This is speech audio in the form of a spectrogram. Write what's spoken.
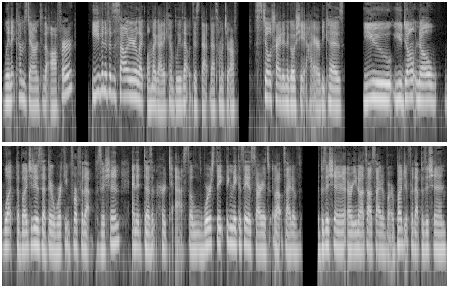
when it comes down to the offer. Even if it's a salary you're like, oh my God, I can't believe that with this, that, that's how much you're offering. Still try to negotiate higher because you you don't know what the budget is that they're working for for that position and it doesn't hurt to ask the worst thing they can say is sorry it's outside of the position or you know it's outside of our budget for that position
